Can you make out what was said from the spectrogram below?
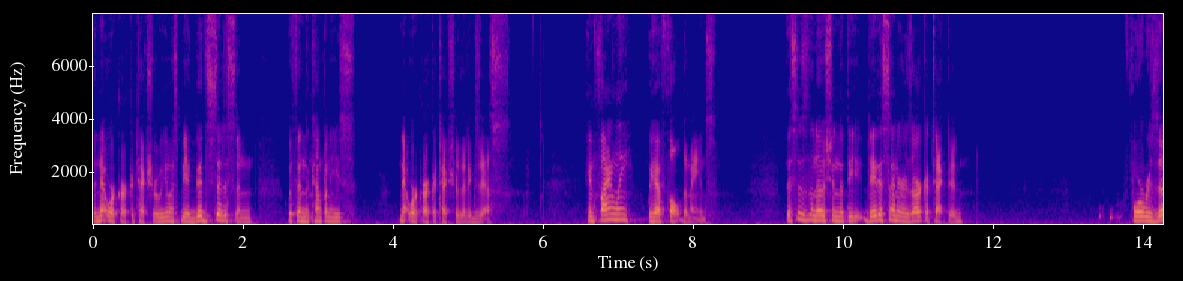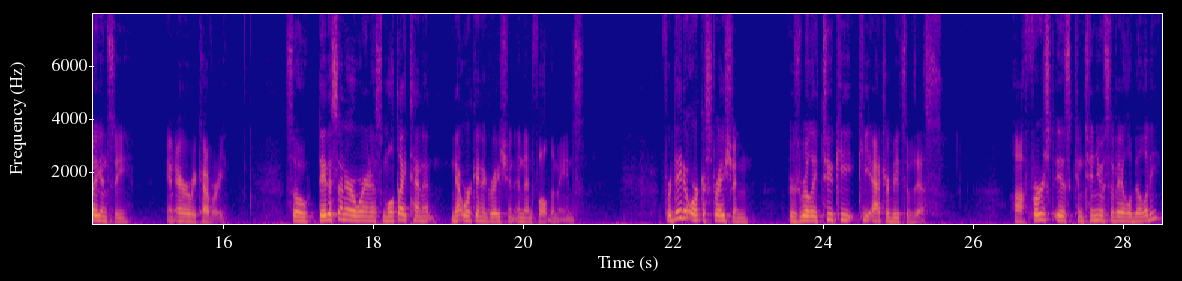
the network architecture. We must be a good citizen within the company's network architecture that exists. And finally, we have fault domains. This is the notion that the data center is architected for resiliency and error recovery. So data center awareness, multi-tenant, network integration, and then fault domains. For data orchestration, there's really two key, key attributes of this. Uh, first is continuous availability.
